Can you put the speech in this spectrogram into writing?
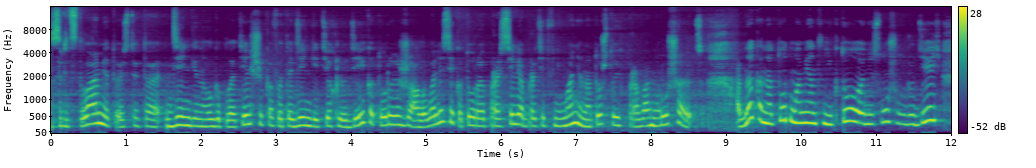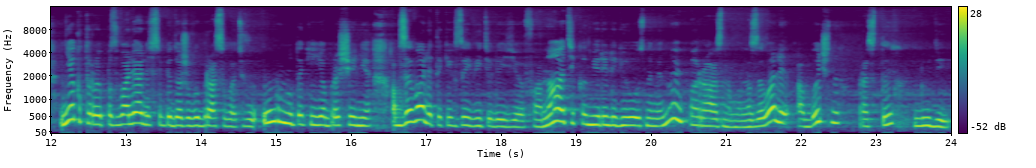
средствами, то есть это деньги налогоплательщиков, это деньги тех людей, которые жаловались и которые просили обратить внимание на то, что их права нарушаются. Однако на тот момент никто не слушал людей, некоторые позволяли себе даже выбрасывать в урну такие обращения, обзывали таких заявителей фанатиками религиозными, ну и по-разному называли обычных простых людей.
